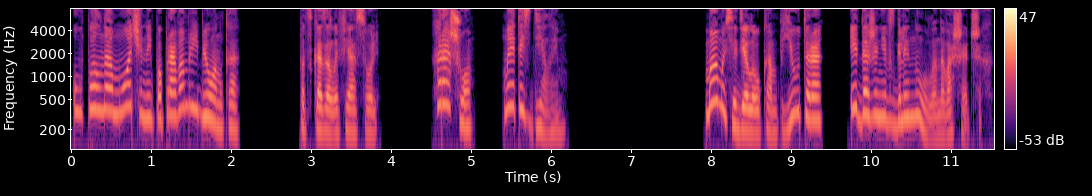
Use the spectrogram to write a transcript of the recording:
«Уполномоченный по правам ребенка», — подсказала Фиасоль. «Хорошо, мы это сделаем». Мама сидела у компьютера и даже не взглянула на вошедших.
